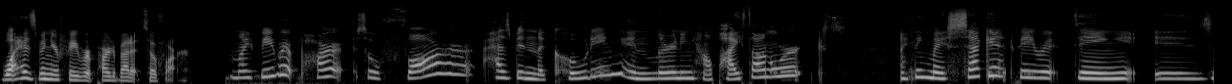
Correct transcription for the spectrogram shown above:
What has been your favorite part about it so far? My favorite part so far has been the coding and learning how Python works. I think my second favorite thing is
